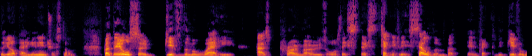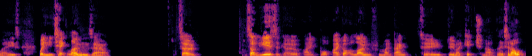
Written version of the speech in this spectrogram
that you're not paying any interest on but they also give them away as promos, or they, they technically sell them, but effectively giveaways when you take loans out. So some years ago, I bought, I got a loan from my bank to do my kitchen up, and they said, "Oh,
